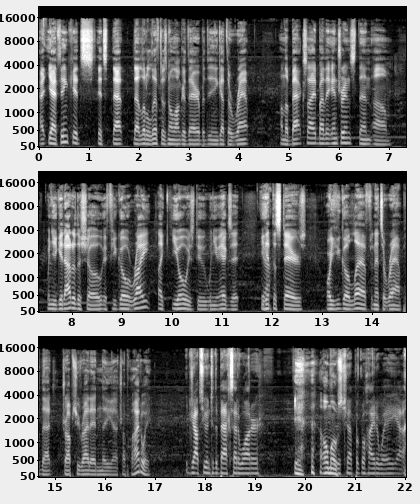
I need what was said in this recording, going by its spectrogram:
I, yeah, I think it's it's that that little lift is no longer there, but then you got the ramp on the backside by the entrance. Then, um, when you get out of the show, if you go right, like you always do when you exit, you Yeah. hit the stairs, or you could go left, and it's a ramp that drops you right in the uh, Tropical Hideaway. It drops you into the backside of water. Yeah, The almost. tropical hideaway. Yeah.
